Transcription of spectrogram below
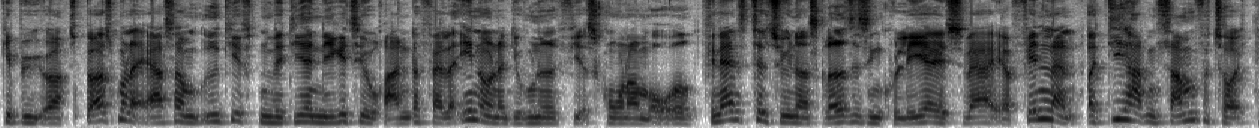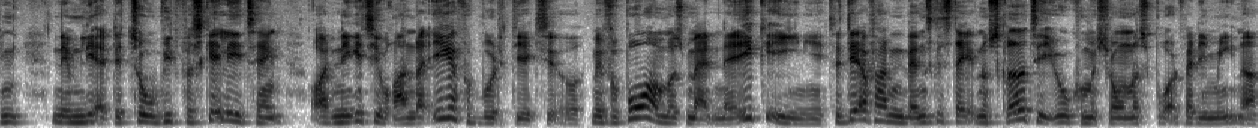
gebyrer. Spørgsmålet er så, om udgiften ved de her negative renter falder ind under de 180 kroner om året. Finanstilsynet har skrevet til sine kolleger i Sverige og Finland, og de har den samme fortolkning, nemlig at det er to vidt forskellige ting, og at negative renter ikke er forbudt i direktivet. Men forbrugerombudsmanden er ikke enig, så derfor har den danske stat nu skrevet til EU-kommissionen og spurgt, hvad de mener.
